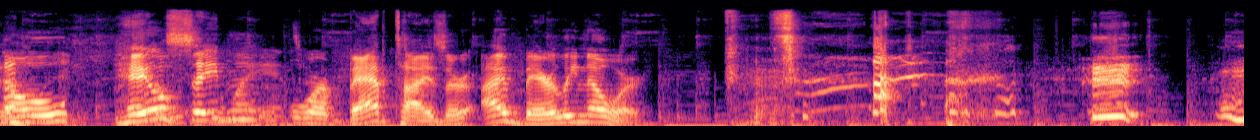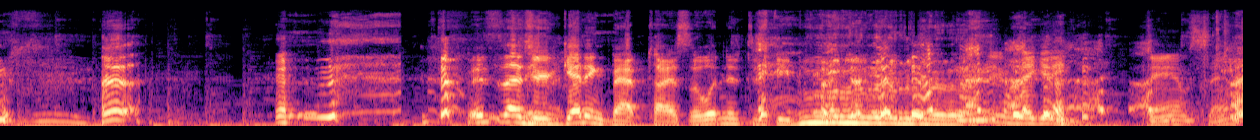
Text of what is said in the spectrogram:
no. Hail Don't Satan or baptizer, I barely know her. It says you're getting baptized, so wouldn't it just be? That didn't make any damn sense.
